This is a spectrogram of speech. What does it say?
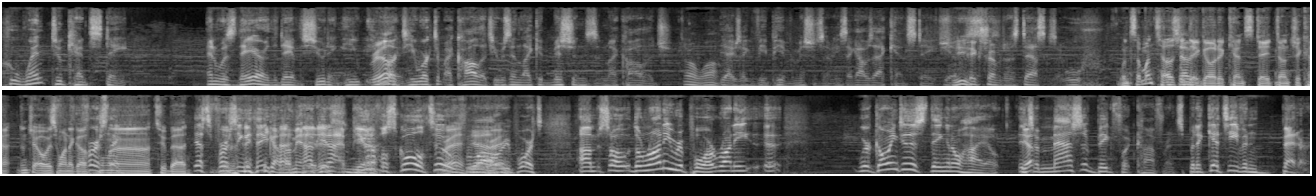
who went to Kent State and was there the day of the shooting. He, he Really? worked. He worked at my college. He was in like admissions in my college. Oh, wow. Yeah, he was like VP of admissions. And he's like, I was at Kent State. He had a Jeez. picture of it on his desk. He's like, ooh. When someone tells That's you they go to Kent State, don't you ki- don't you always want to go? First thing. "Uh, too bad. That's the first thing you think of. I mean, how It can you is. not? Beautiful school too, Right. from Yeah. all Right. reports. Um, so the Ronnie report, Ronnie, uh, we're going to this thing in Ohio. It's Yep. a massive Bigfoot conference, but it gets even better.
